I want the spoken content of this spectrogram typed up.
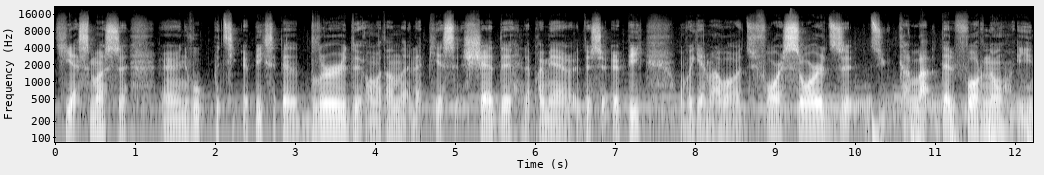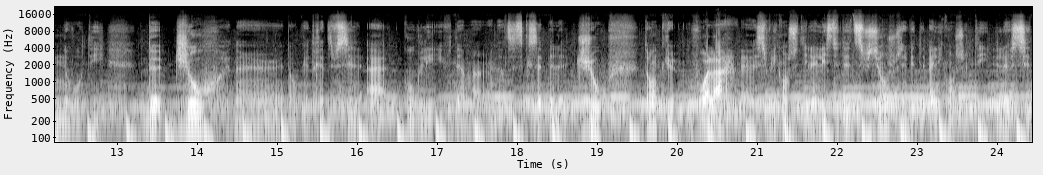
Kiasmos, un nouveau petit EP qui s'appelle Blurred. On va entendre la pièce Shed, la première de ce EP. On va également avoir du Four Swords, du Carla Del Forno et une nouveauté de Joe très difficile à googler évidemment, un artiste qui s'appelle Joe. Donc voilà, euh, si vous voulez consulter la liste de diffusion, je vous invite à aller consulter le site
